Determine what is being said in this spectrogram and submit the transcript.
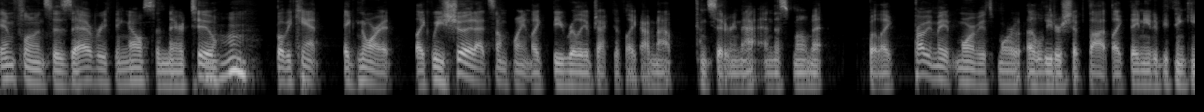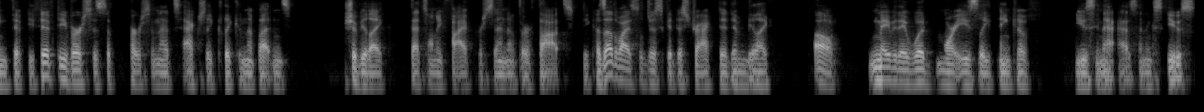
influences everything else in there too Mhm. but we can't ignore it. Like we should at some point, like be really objective. Like I'm not considering that in this moment, but like probably made more of it's more a leadership thought. Like they need to be thinking 50 50 versus a person that's actually clicking the buttons should be like, that's only 5% of their thoughts because otherwise they'll just get distracted and be like, oh, maybe they would more easily think of using that as an excuse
